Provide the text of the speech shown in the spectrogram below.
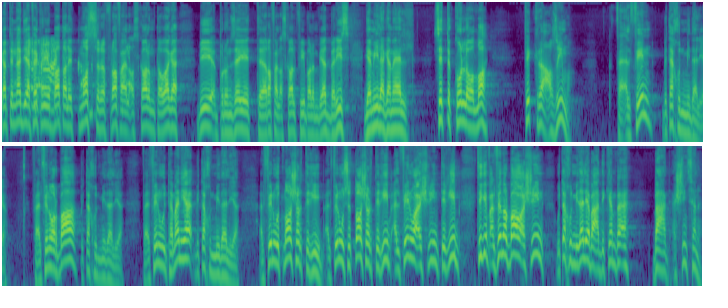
كابتن نادية فكري بطلة مصر في رفع الأثقال المتوجة ببرونزية رفع الأثقال في أولمبياد باريس. جميلة جمال. ست الكل والله. فكرة عظيمة. في 2000 بتاخد ميدالية. في 2004 بتاخد ميدالية. في 2008 بتاخد ميدالية. 2012 تغيب 2016 تغيب 2020 تغيب. تيجي في 2024 وتاخد ميدالية بعد كام بقى؟ بعد 20 سنة.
